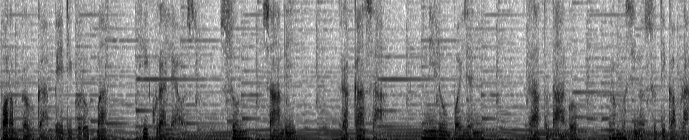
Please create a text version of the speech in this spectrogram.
परमप्रभुका भेटीको रूपमा यी कुरा ल्याओस्। सुन चाँदी र काँसा निलो बैजनी रातो धागो र मसिनो सुती कपडा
